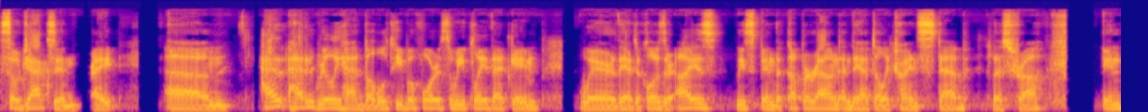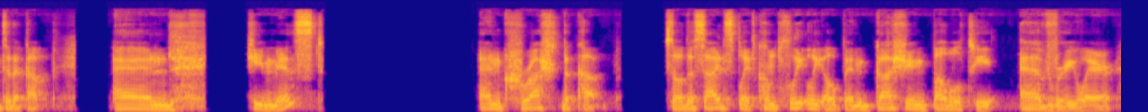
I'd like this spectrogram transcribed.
So Jackson, right? Um, had, hadn't really had bubble tea before, so we played that game where they had to close their eyes. We spin the cup around, and they have to like try and stab the straw into the cup. And he missed and crushed the cup. So the side split completely open, gushing bubble tea everywhere.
